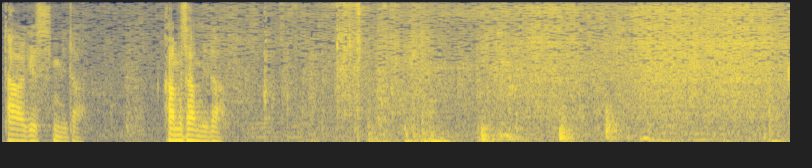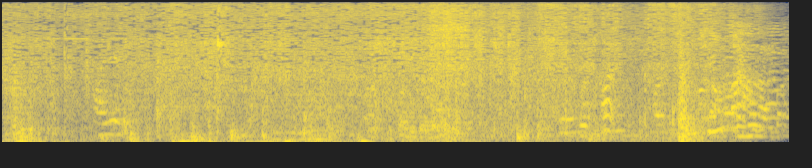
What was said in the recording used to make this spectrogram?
다하겠습니다. 감사합니다. 진짜?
